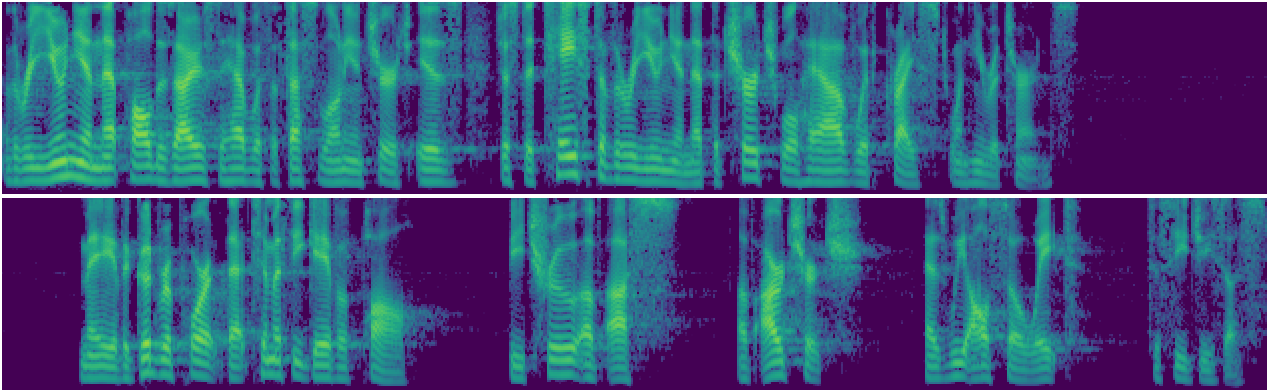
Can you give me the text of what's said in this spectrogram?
The reunion that Paul desires to have with the Thessalonian church is just a taste of the reunion that the church will have with Christ when he returns. May the good report that Timothy gave of Paul be true of us, of our church, as we also wait to see Jesus.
